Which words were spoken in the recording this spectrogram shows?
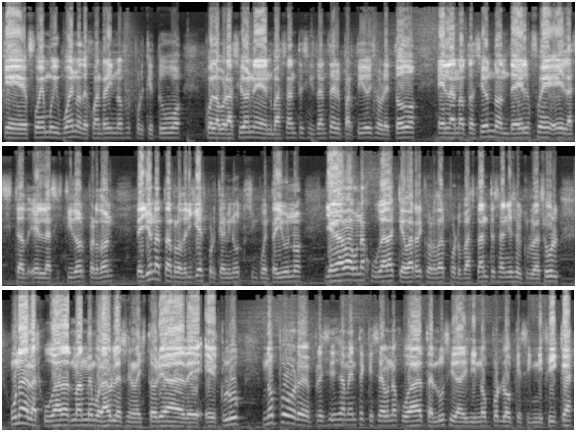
que fue muy bueno de Juan Reynoso porque tuvo colaboración en bastantes instantes del partido y sobre todo en la anotación donde él fue el, el asistidor perdón, de Jonathan Rodríguez porque al minuto 51 llegaba una jugada que va a recordar por bastantes años el Cruz Azul, una de las jugadas más memorables en la historia del club, no por eh, precisamente que sea una jugada tan lúcida, sino por lo que significa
